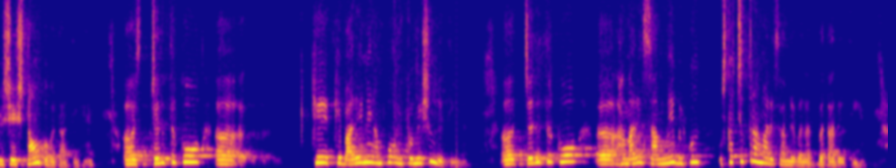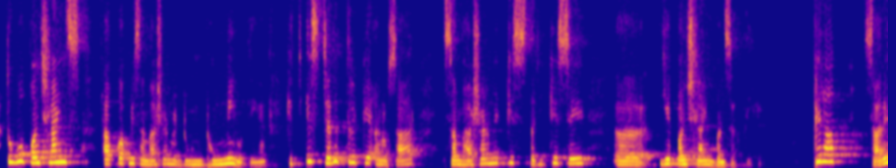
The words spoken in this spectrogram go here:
विशेषताओं को बताती हैं। चरित्र को के के बारे में हमको इंफॉर्मेशन देती हैं। चरित्र को हमारे सामने बिल्कुल उसका चित्र हमारे सामने बना, बता देती हैं। तो वो पंच लाइन्स आपको अपने संभाषण में ढूंढनी होती हैं। कि इस चरित्र के अनुसार संभाषण में किस तरीके से ये पंच लाइन बन सकती है। फिर आप सारे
